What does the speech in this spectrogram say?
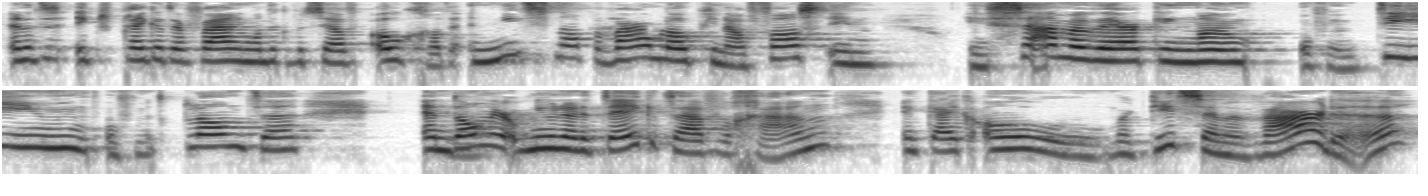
En het is, ik spreek uit ervaring, want ik heb het zelf ook gehad. En niet snappen waarom loop je nou vast in, in samenwerkingen of een team of met klanten. En dan weer opnieuw naar de tekentafel gaan en kijken, oh, maar dit zijn mijn waarden.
